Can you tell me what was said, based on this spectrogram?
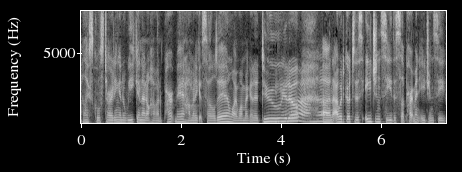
I like school starting in a week, and I don't have an apartment. How am I gonna get settled in? Why? What am I gonna do? You know? And I would go to this agency, this apartment agency,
